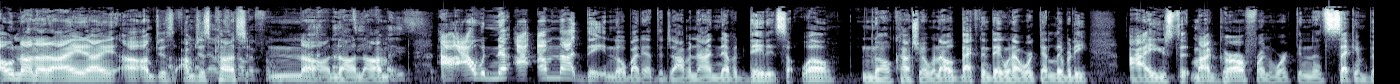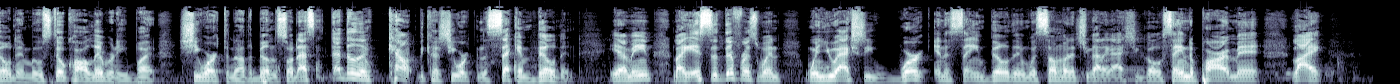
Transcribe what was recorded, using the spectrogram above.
Oh no no no! I ain't. I ain't I'm just. I'm just conscious. No no no. I'm. I, I would never. I'm not dating nobody at the job, and I never dated. So well, no. Contrary. When I was back in the day when I worked at Liberty, I used to. My girlfriend worked in the second building, but it was still called Liberty, but she worked in another building. So that's that doesn't count because she worked in the second building. You know what I mean? Like it's the difference when when you actually work in the same building with someone that you got to actually go same department. Like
